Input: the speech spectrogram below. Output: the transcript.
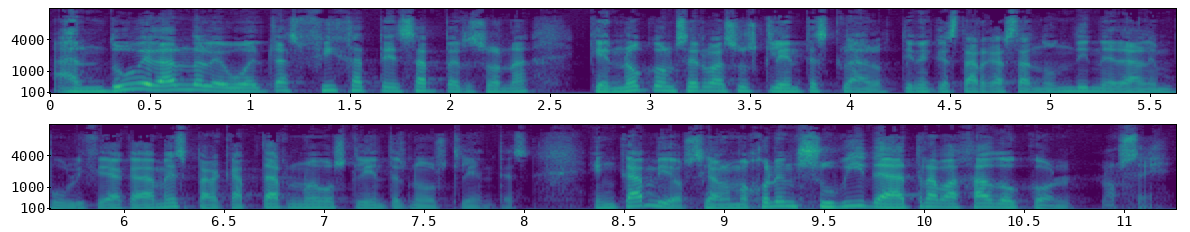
anduve dándole vueltas. Fíjate esa persona que no conserva a sus clientes, claro, tiene que estar gastando un dineral en publicidad cada mes para captar nuevos clientes, nuevos clientes. En cambio, si a lo mejor en su vida ha trabajado con, no sé,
